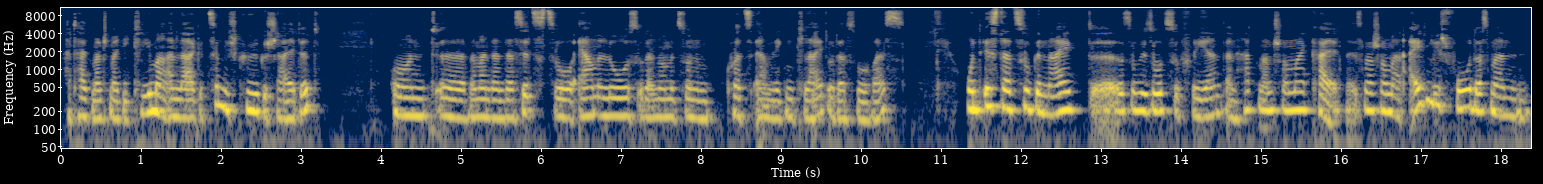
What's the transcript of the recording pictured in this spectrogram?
hat halt manchmal die Klimaanlage ziemlich kühl geschaltet. Und äh, wenn man dann da sitzt, so ärmellos oder nur mit so einem kurzärmeligen Kleid oder sowas, und ist dazu geneigt, äh, sowieso zu frieren, dann hat man schon mal kalt. Da ist man schon mal eigentlich froh, dass man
